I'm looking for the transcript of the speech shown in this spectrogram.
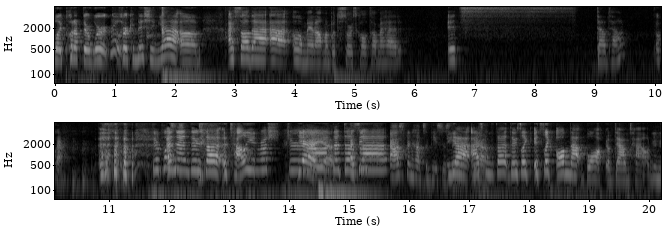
like put up their work Really? for commission. Yeah, um I saw that at oh man, I don't remember what the store is called off the top of my head. It's downtown. Okay. There are places. And then there's that Italian restaurant yeah, yeah. that I does think that. Aspen had some pieces. There. Yeah, Aspen did that. There's like it's like on that block of downtown. hmm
